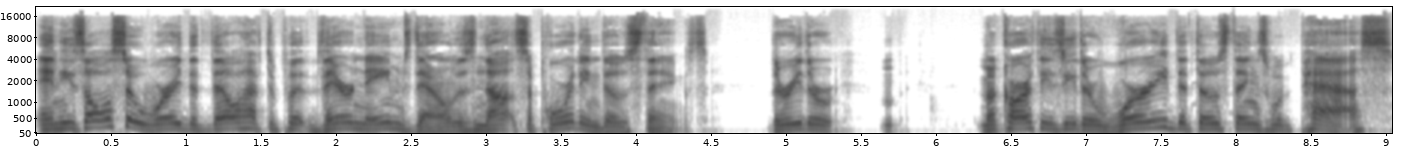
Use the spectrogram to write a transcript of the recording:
And he's also worried that they'll have to put their names down as not supporting those things. They're either, McCarthy's either worried that those things would pass.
